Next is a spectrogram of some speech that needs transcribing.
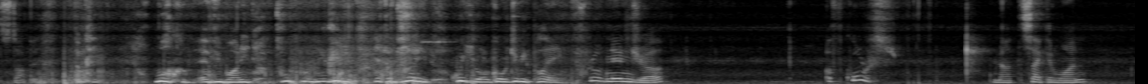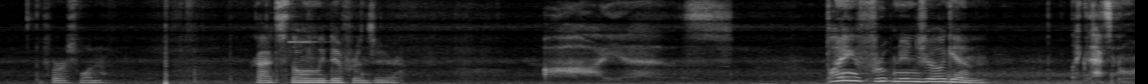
Stop it. Okay, welcome everybody to a brand new game. And today we are going to be playing Fruit Ninja. Of course. Not the second one, the first one. That's the only difference here. Ah, yes. Playing Fruit Ninja again. Like, that's normal.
